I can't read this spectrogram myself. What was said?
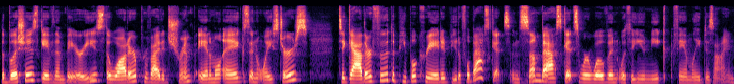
The bushes gave them berries. The water provided shrimp, animal eggs, and oysters. To gather food, the people created beautiful baskets, and some baskets were woven with a unique family design.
